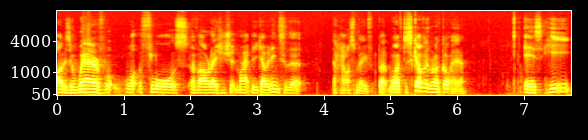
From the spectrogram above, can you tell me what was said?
I was aware of what, what the flaws of our relationship might be going into the, the house move. But what I've discovered when I've got here is he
